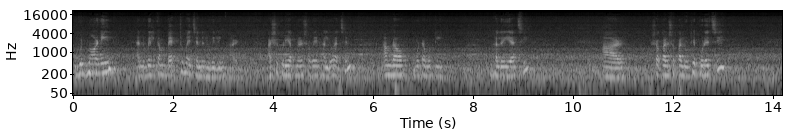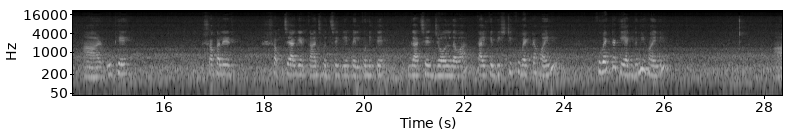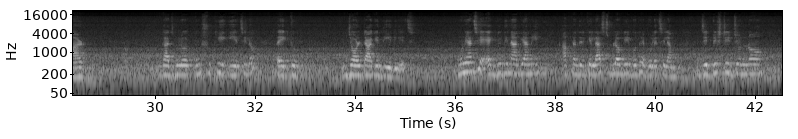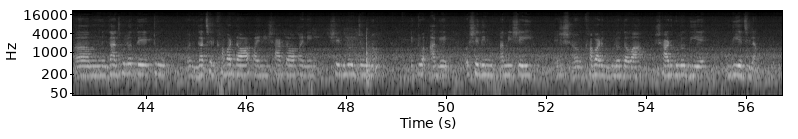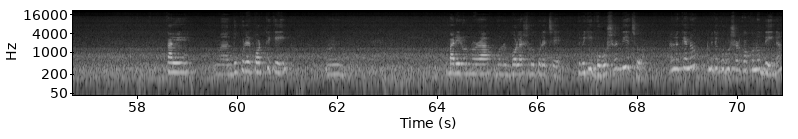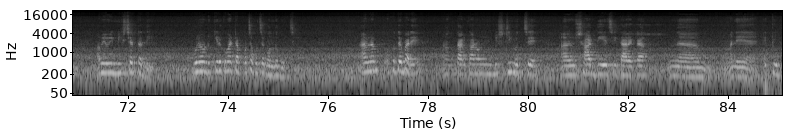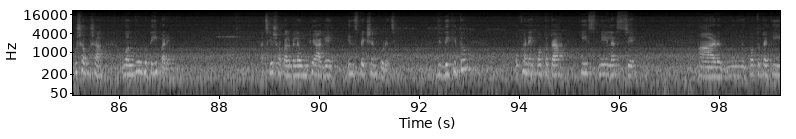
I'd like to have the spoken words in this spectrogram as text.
Good morning and welcome back to my channel willing heart আশা করি আপনারা সবাই ভালো আছেন। আমরাও মোটামুটি ভালোই আছি। আর সকাল সকাল উঠে পড়েছি। আর উঠে সকালের সবচেয়ে আগের কাজ হচ্ছে গিয়ে বেলকনিতে গাছের জল দেওয়া। কালকে বৃষ্টি খুব একটা হয়নি। খুব একটা কি একদমই হয়নি। আর গাছগুলো একদম শুকিয়ে গিয়েছিল, তাই একটু জলটা আগে দিয়ে দিয়েছি। মনে আছে, এক দুদিন আগে আমি আপনাদেরকে লাস্ট ব্লগেই বোধহয় বলেছিলাম যে বৃষ্টির জন্য গাছগুলোতে একটু, গাছের খাবার দেওয়া হয়নি, সার দেওয়া হয়নি, সেগুলোর জন্য একটু আগে সেদিন আমি সেই খাবারগুলো দেওয়া, সারগুলো দিয়ে দিয়েছিলাম। কাল দুপুরের পর থেকেই বাড়ির অন্যরা বলা শুরু করেছে, তুমি কি গোবর সার দিয়েছ? আমি কেন? আমি তো গোবর সার কখনো দিই না, আমি ওই মিক্সচারটা দিই। বলে কীরকম একটা পচা পচা গন্ধ করছি। আমি হতে পারে তার কারণ বৃষ্টি হচ্ছে সার দিয়েছি, তার একটা মানে একটু ভুষা ভুষা গন্ধ হতেই পারে। আজকে সকালবেলা উঠে আগে ইন্সপেকশন করেছি। যে দেখি তো, ওখানে কতটা কি স্মেল আসছে, আর কতটা কি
